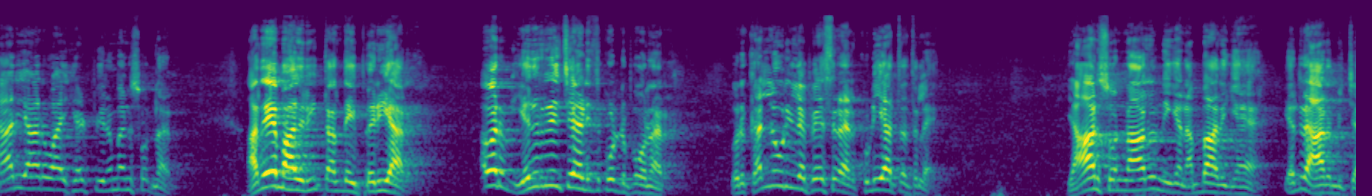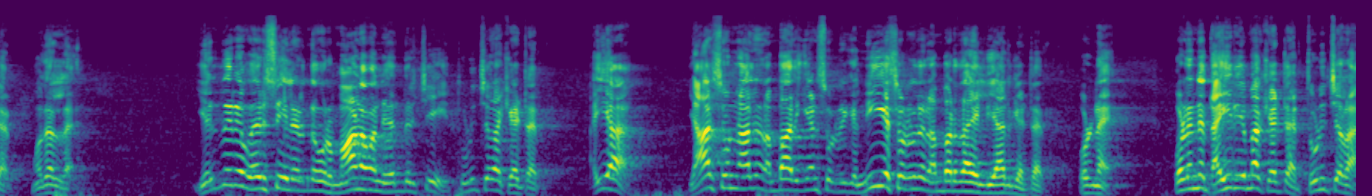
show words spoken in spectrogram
யார் யார் வாய் கேட்பினும்னு சொன்னார். அதே மாதிரி தந்தை பெரியார் அவர் எதிர்நீச்சல் அடித்து கொண்டு போனார். ஒரு கல்லூரியில் பேசுகிறார் குடியாத்தத்தில். யார் சொன்னாலும் நீங்கள் நம்பாதீங்க என்று ஆரம்பித்தார் முதல்ல. எதிர வரிசையில் இருந்த ஒரு மாணவன் எழுந்திரிச்சு துணிச்சலாக கேட்டார். ஐயா யார் சொன்னாலும் நம்பாதீங்கன்னு சொல்கிறீங்க நீங்கள் சொல்கிறத நம்புறதா இல்லையான்னு கேட்டார். உடனே உடனே தைரியமாக கேட்டார் துணிச்சலா.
